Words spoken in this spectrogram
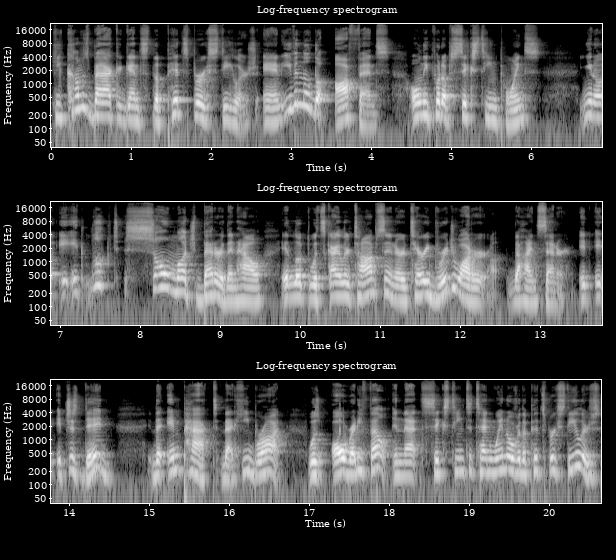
he comes back against the Pittsburgh Steelers, and even though the offense only put up 16 points, you know, it, it, looked so much better than how it looked with Skylar Thompson or Teddy Bridgewater uh, behind center. It, it, it just did. The impact that he brought was already felt in that 16 to 10 win over the Pittsburgh Steelers.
